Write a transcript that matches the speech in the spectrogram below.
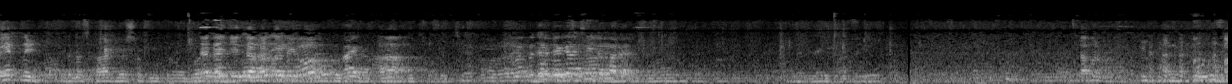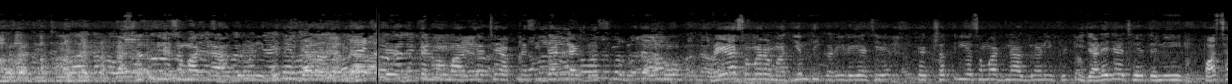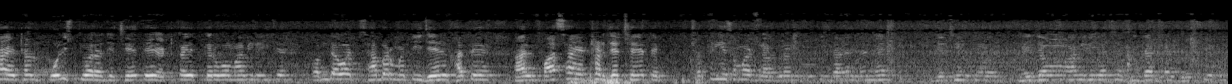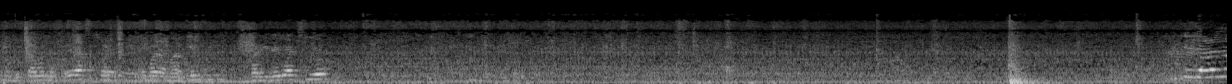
એક મિનિટ. નમસ્કાર દર્શક મિત્રો. ચિંતા નહીં હા. બધા ભેગા છીએ તમારે. ક્ષત્રિય સમાજના અગ્રણી જાડેજાને ધકેલવામાં આવ્યા છે, આપણે સીધા જ લાઈવ દ્રશ્યો બતાવવાનો પ્રયાસ અમારા માધ્યમથી કરી રહ્યા છીએ કે ક્ષત્રિય સમાજના અગ્રણી પીટી જાડેજા છે, તેની પાછા હેઠળ પોલીસ દ્વારા જે છે તે અટકાયત કરવામાં આવી રહી છે. અમદાવાદ સાબરમતી જેલ ખાતે હાલ પાછા હેઠળ જે છે તે ક્ષત્રિય સમાજના અગ્રણી પીટી જાડેજાને જે છે તે લઈ જવામાં આવી રહ્યા છે. સીધા દ્રશ્યો બતાવવાનો પ્રયાસ અમારા માધ્યમથી કરી રહ્યા છીએ.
